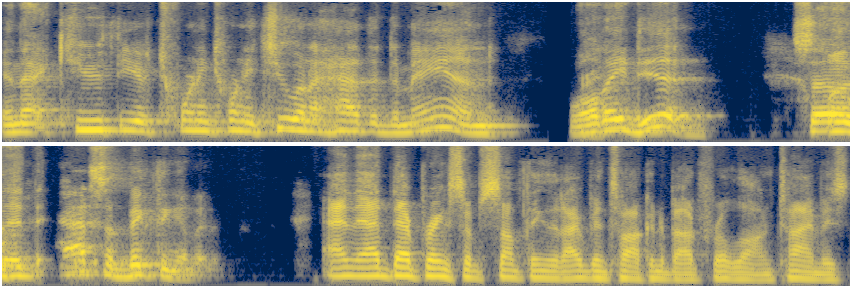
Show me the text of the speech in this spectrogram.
in that Q3 of 2022 and I had the demand. Well, they did. So well, it, that's a big thing of it. And that, that brings up something that I've been talking about for a long time is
